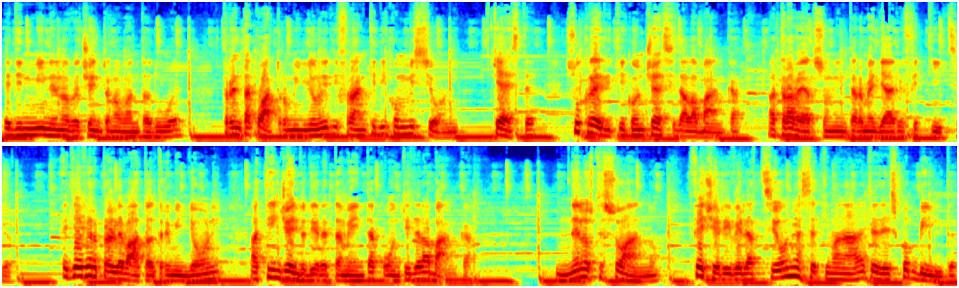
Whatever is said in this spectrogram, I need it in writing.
ed il 1992, 34 milioni di franchi di commissioni chieste su crediti concessi dalla banca attraverso un intermediario fittizio e di aver prelevato altri milioni attingendo direttamente a conti della banca. Nello stesso anno fece rivelazioni al settimanale tedesco Bild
